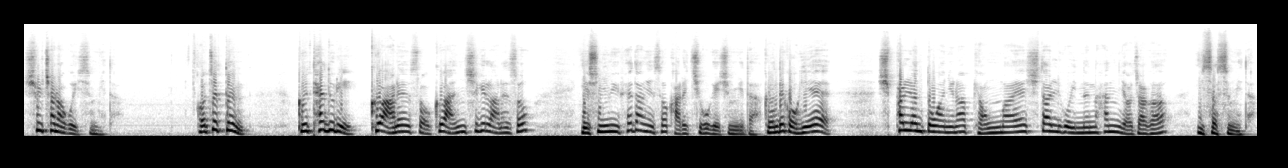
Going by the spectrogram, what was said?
실천하고 있습니다. 어쨌든 그 테두리, 그 안에서, 그 안식일 안에서 예수님이 회당에서 가르치고 계십니다. 그런데 거기에 18년 동안이나 병마에 시달리고 있는 한 여자가 있었습니다.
